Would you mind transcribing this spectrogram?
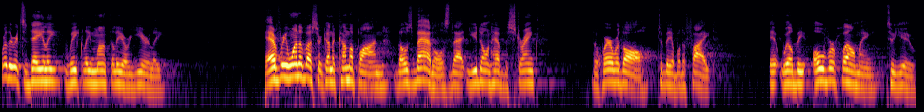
whether it's daily, weekly, monthly, or yearly, every one of us are going to come upon those battles that you don't have the strength, the wherewithal to be able to fight. It will be overwhelming to you.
